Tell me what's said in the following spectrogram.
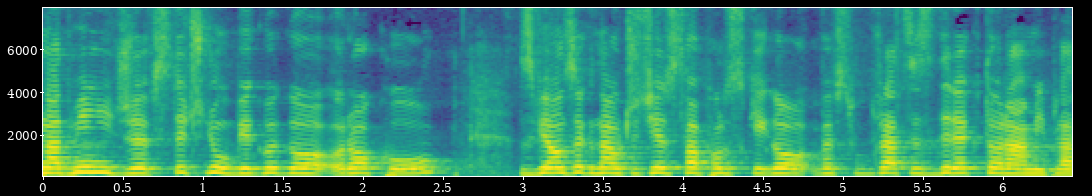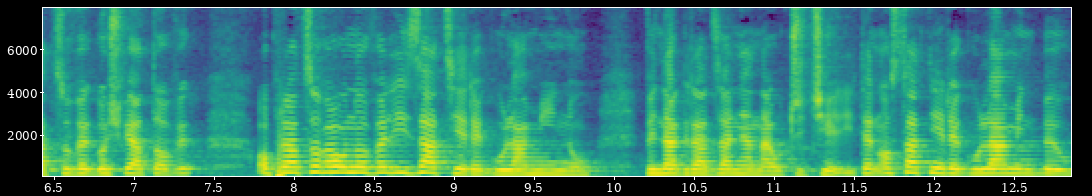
nadmienić, że w styczniu ubiegłego roku Związek Nauczycielstwa Polskiego we współpracy z dyrektorami placówek oświatowych opracował nowelizację regulaminu wynagradzania nauczycieli. Ten ostatni regulamin był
